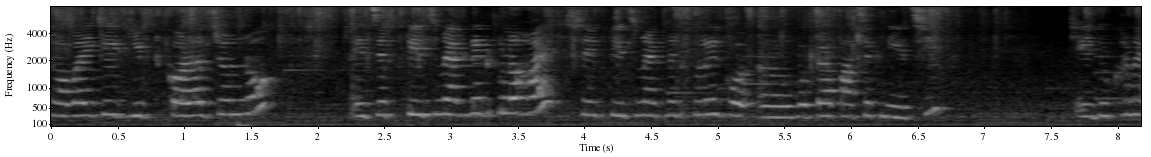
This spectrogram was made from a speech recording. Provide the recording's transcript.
সবাইকে গিফট করার জন্য এই যে ফ্রিজ ম্যাগনেটগুলো হয়, সেই ফ্রিজ ম্যাগনেটগুলোই গোটা পাঁচেক নিয়েছি। এই দুখানা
